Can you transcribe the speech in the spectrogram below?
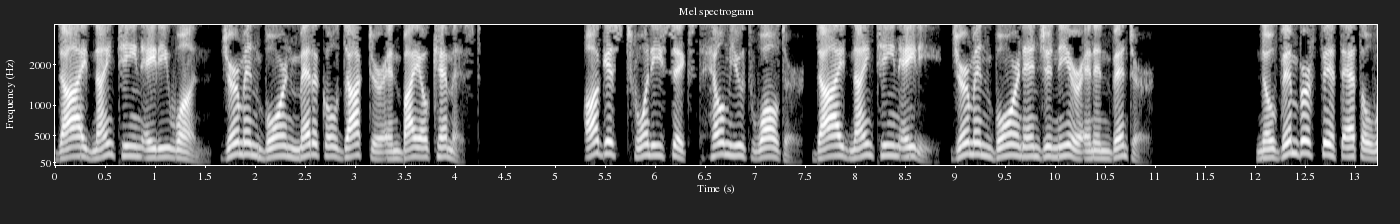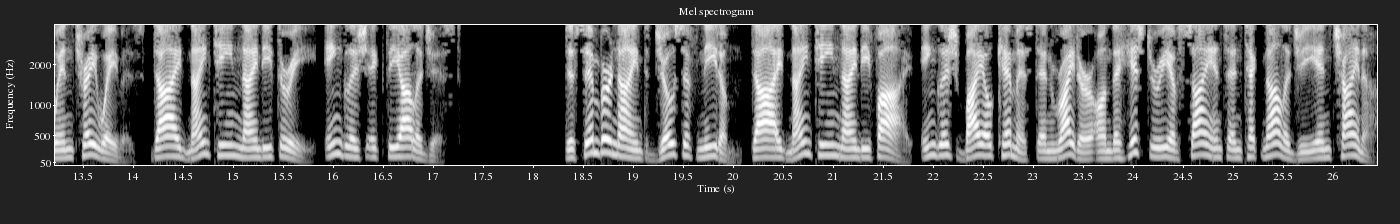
died 1981, German-born medical doctor and biochemist. August 26 – Helmuth Walter died 1980, German-born engineer and inventor. November 5 Ethelwyn Trewavas died 1993, English ichthyologist. December 9 Joseph Needham, died 1995, English biochemist and writer on the history of science and technology in China.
